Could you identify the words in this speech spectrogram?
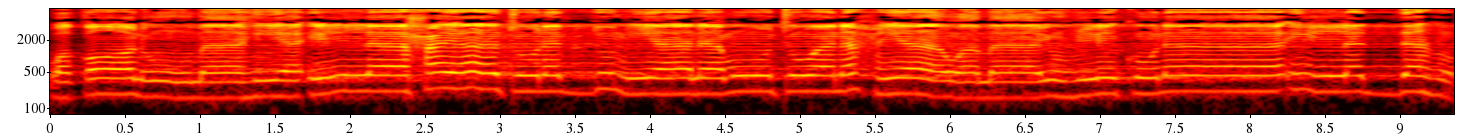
وقالوا ما هي إلا حياتنا الدنيا نموت ونحيا وما يهلكنا إلا الدهر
